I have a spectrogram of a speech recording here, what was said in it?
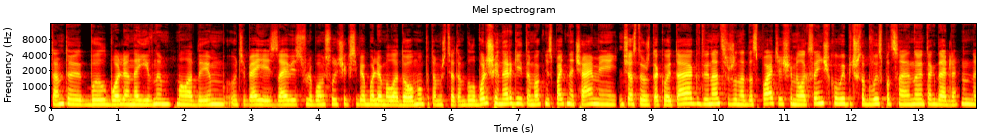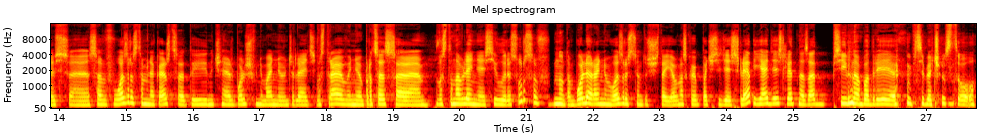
там ты был более наивным, молодым, у тебя есть зависть в любом случае к себе более молодому, потому что у тебя там было больше энергии, ты мог не спать ночами. Сейчас ты уже такой, так, в 12 уже надо спать, еще мелоксенчику выпить, чтобы выспаться, ну и так далее. Ну, то есть э, с возрастом, мне кажется, ты начинаешь больше внимания уделять выстраиванию процесса восстановления сил и ресурсов, ну, там, более раннем возрасте, ну, то есть, считай, я в Москве почти 10 лет, я 10 лет назад сильно бодрее себя чувствовала.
